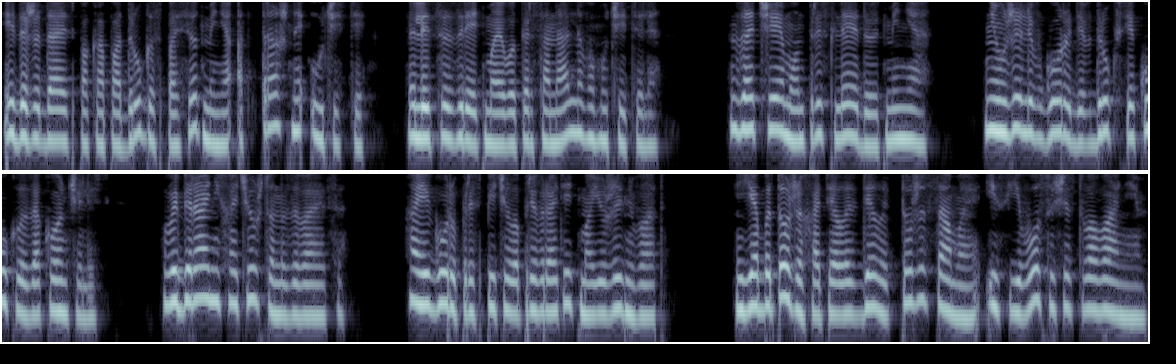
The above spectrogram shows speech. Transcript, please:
и дожидаясь, пока подруга спасет меня от страшной участи лицезреть моего персонального мучителя. Зачем он преследует меня? Неужели в городе вдруг все куклы закончились? Выбирай не хочу, что называется. А Егору приспичило превратить мою жизнь в ад. Я бы тоже хотела сделать то же самое и с его существованием.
